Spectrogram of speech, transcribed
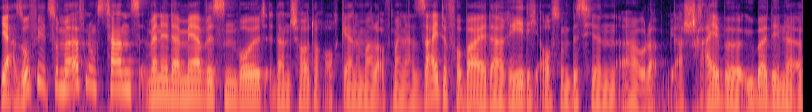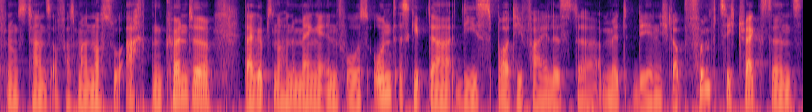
Ja, so viel zum Eröffnungstanz. Wenn ihr da mehr wissen wollt, dann schaut doch auch gerne mal auf meiner Seite vorbei. Da rede ich auch so ein bisschen äh, oder ja, schreibe über den Eröffnungstanz, auf was man noch so achten könnte. Da gibt es noch eine Menge Infos und es gibt da die Spotify-Liste mit den, ich glaube, 50 Tracks sind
